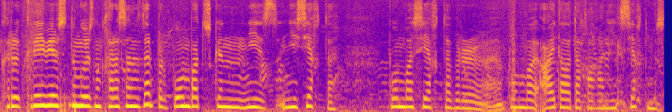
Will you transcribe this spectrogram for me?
Кіреберістің өзін қарасаңыздар бір бомба түскен не, не сияқты. Бомба сияқты бір бомба айдалада қалған ел сияқтымыз.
